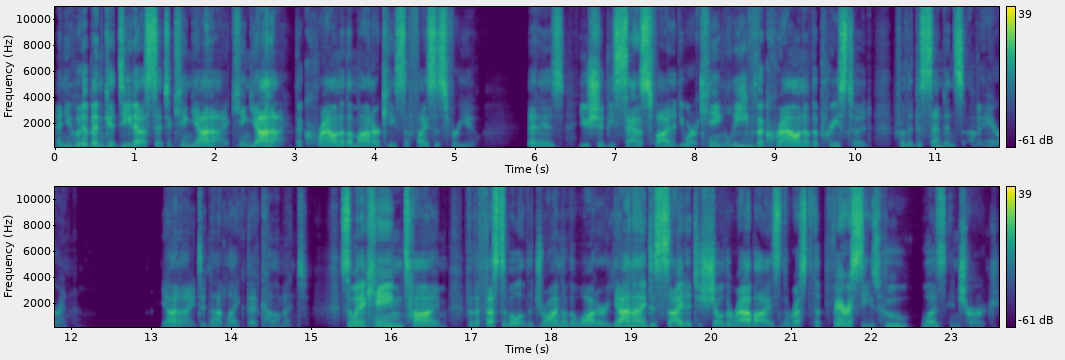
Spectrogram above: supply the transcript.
and Yehuda ben Gedida said to King Yanai, King Yanai, the crown of the monarchy suffices for you. That is, you should be satisfied that you are king. Leave the crown of the priesthood for the descendants of Aaron. Yanai did not like that comment. So when it came time for the festival of the drawing of the water, Yanai decided to show the rabbis and the rest of the Pharisees who was in charge.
